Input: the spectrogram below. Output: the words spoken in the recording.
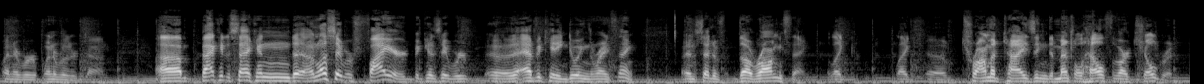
whenever, whenever they're done. Um, back in a second, uh, unless they were fired because they were uh, advocating doing the right thing instead of the wrong thing, like like uh, traumatizing the mental health of our children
